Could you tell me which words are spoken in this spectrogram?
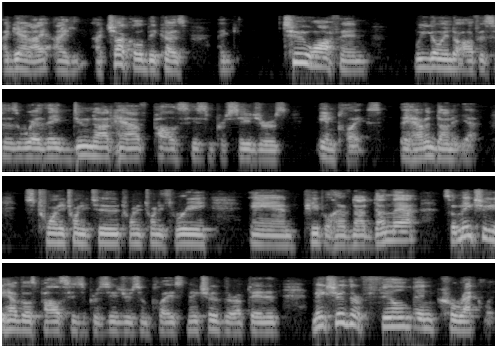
Again, I, I, I chuckle because too often we go into offices where they do not have policies and procedures in place. They haven't done it yet. It's 2022, 2023, and people have not done that. So make sure you have those policies and procedures in place. Make sure they're updated. Make sure they're filled in correctly.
